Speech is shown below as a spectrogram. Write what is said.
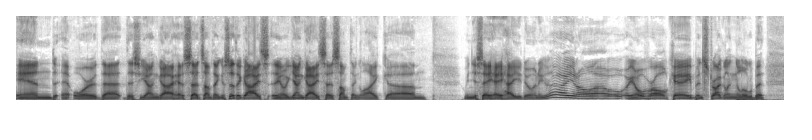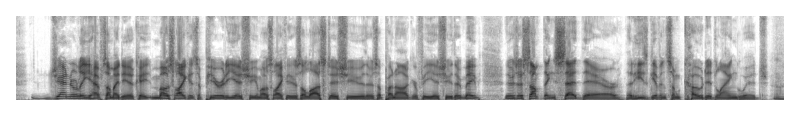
and or that this young guy has said something. So the guy, you know, young guy says something like, um, when you say, "Hey, how you doing?" Oh, you know, uh, you know, overall okay. Been struggling a little bit. Generally, you have some idea. Okay, most likely it's a purity issue. Most likely there's a lust issue. There's a pornography issue. There may there's a something said there that he's given some coded language hmm.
